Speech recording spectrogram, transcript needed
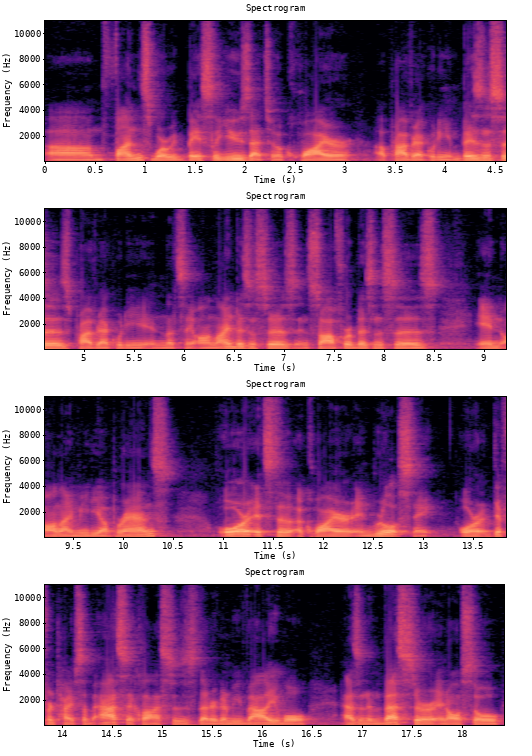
um, funds where we basically use that to acquire uh, private equity in businesses, private equity in, let's say, online businesses, in software businesses, in online media brands, or it's to acquire in real estate or different types of asset classes that are going to be valuable as an investor and also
